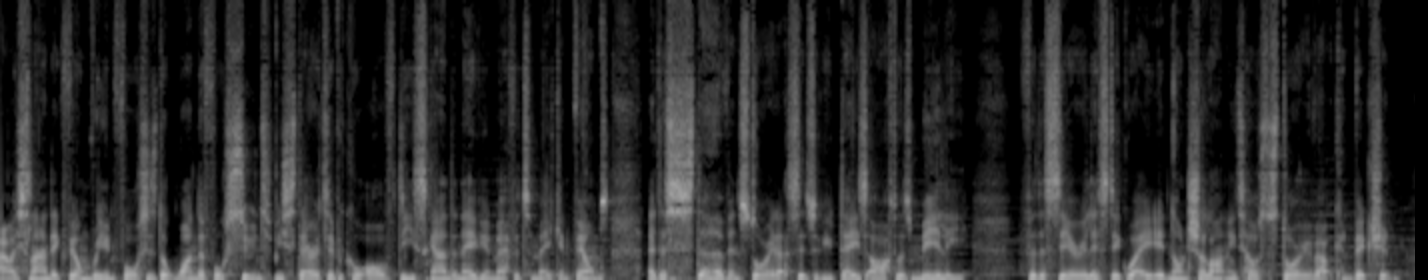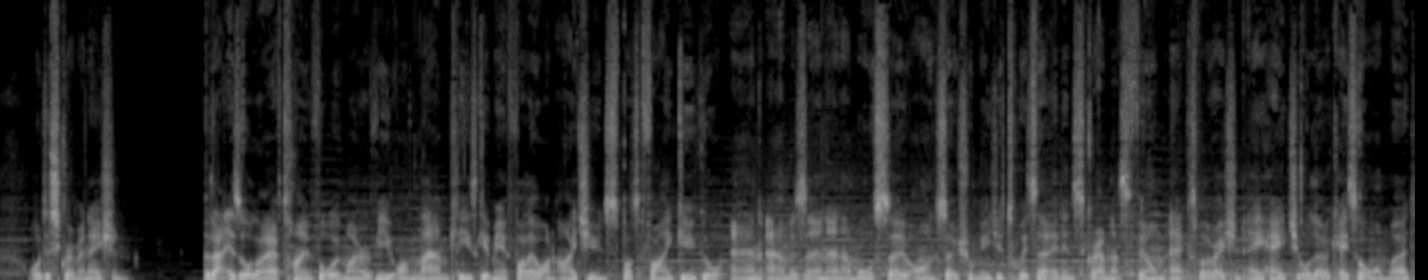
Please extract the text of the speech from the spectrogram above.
Icelandic film reinforces the wonderful, soon to be stereotypical of the Scandinavian method to making films, a disturbing story that sits with you days afterwards merely for the surrealistic way it nonchalantly tells the story without conviction or discrimination. But that is all I have time for with my review on Lamb. Please give me a follow on iTunes, Spotify, Google, and Amazon. And I'm also on social media Twitter and Instagram. That's Film Exploration AH or lowercase all one word.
